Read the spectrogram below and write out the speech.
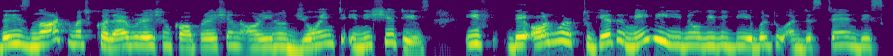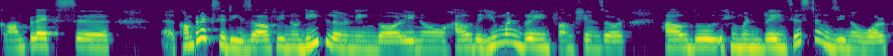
there is not much collaboration, cooperation, or you know joint initiatives. If they all work together, maybe you know we will be able to understand these complex uh, uh, complexities of you know deep learning or you know how the human brain functions or how the human brain systems you know work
